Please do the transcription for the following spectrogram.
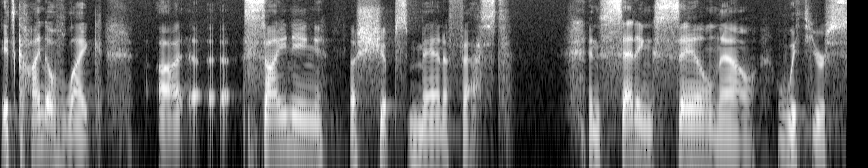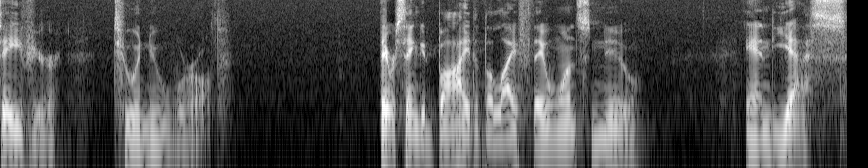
It's kind of like uh, uh signing a ship's manifest and setting sail now with your Savior to a new world. They were saying goodbye to the life they once knew and yes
